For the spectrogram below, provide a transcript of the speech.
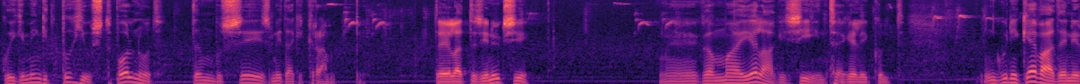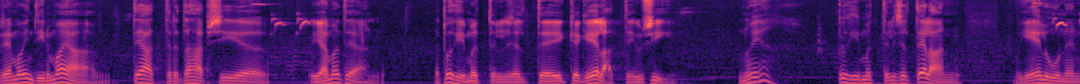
kuigi mingit põhjust polnud, tõmbus sees midagi krampi. Te elate siin üksi? Ega ma ei elagi siin tegelikult. kuni kevadeni remondin maja, teater tahab siia. ja ma tean, põhimõtteliselt te ikkagi elate ju siin. nojah, põhimõtteliselt elan või elunen,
